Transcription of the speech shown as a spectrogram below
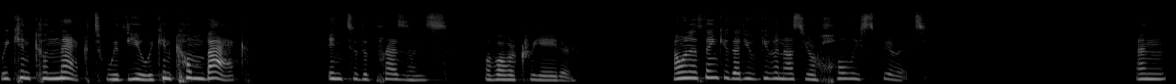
we can connect with you. We can come back into the presence of our Creator. I want to thank you that you've given us your Holy Spirit. And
